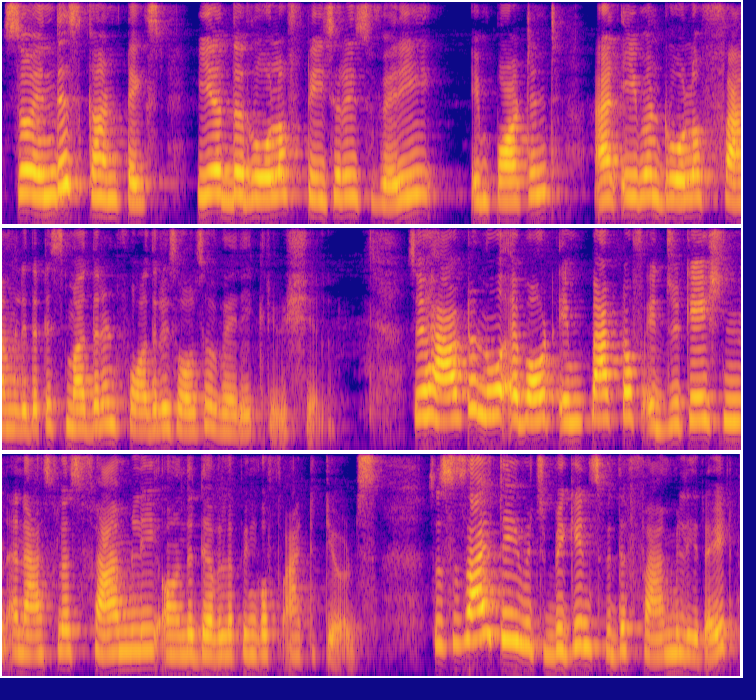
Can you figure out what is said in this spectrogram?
So in this context, here the role of teacher is very important and even role of family that is mother and father is also very crucial. So you have to know about impact of education and as well as family on the developing of attitudes. So society which begins with the family, right?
